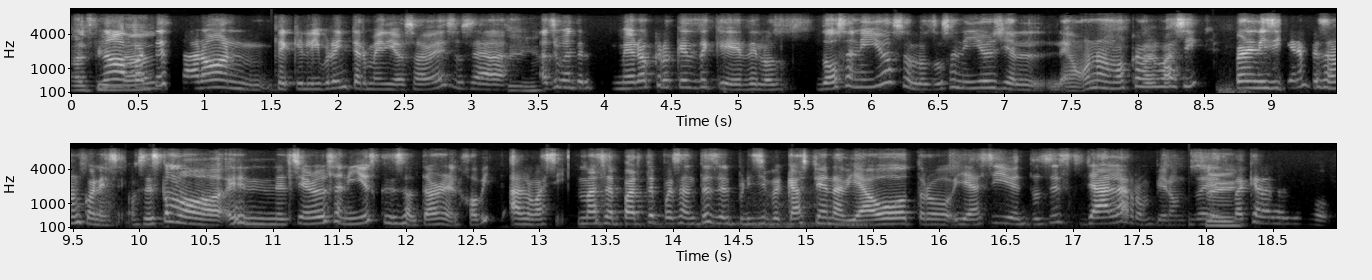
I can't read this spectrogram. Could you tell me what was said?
Al No, final. aparte estaron de que libro intermedio, ¿sabes? O sea, Sí. haz de cuenta, el primero creo que es de que de los dos anillos o los dos anillos y el león, o no me acuerdo algo así, pero ni siquiera empezaron con ese. O sea, es como en el Señor de los Anillos que se saltaron el Hobbit, algo así. Más aparte, pues antes del Príncipe Caspian había otro y así, entonces ya la rompieron. Entonces, Sí. Va a quedar algo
